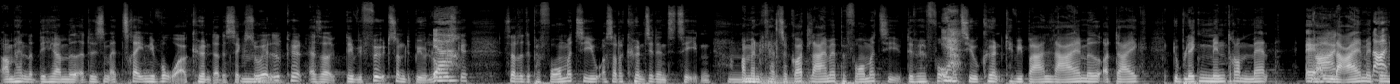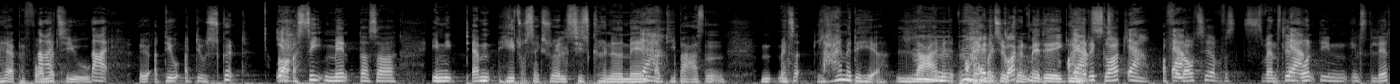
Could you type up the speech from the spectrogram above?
omhandler det her med, at det ligesom er tre niveauer af køn. Der er det seksuelle mm. køn, altså det vi er født som det biologiske, ja. så er der det performative, og så er der kønsidentiteten. Mm. Og man kan altså godt lege med performativ. Det performative ja. køn kan vi bare lege med, og der er ikke, du bliver ikke mindre mand af Nej. at lege med Nej. den her performative. Nej. Øh, og, det er jo, og det er jo skønt. Ja. Ja. Og at se mænd, der så ind i, er heteroseksuelle, ciskønnede mænd, Ja. ja. og de bare sådan, men så lege med det her, lege mm. med det Og have det performative godt køn. med det, ikke Og have det godt, Ja. og få Ja. lov til at svanse lidt Ja. rundt i en, en stilet.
